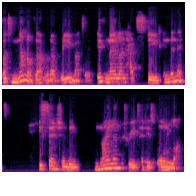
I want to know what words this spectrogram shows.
but none of that would have really mattered if Nyland had stayed in the net. Essentially, Nyland created his own luck.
